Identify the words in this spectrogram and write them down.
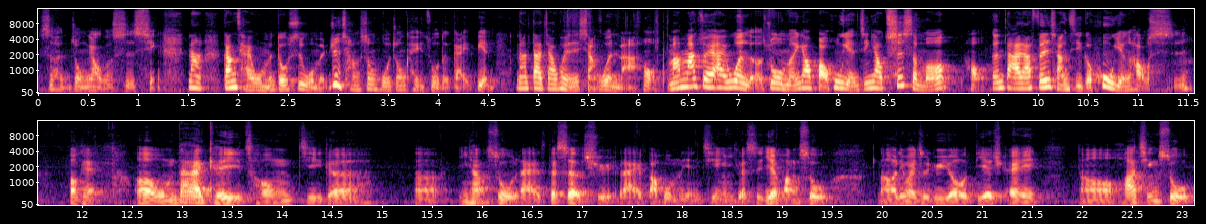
是很重要的事情。那刚才我们都是我们日常生活中可以做的改变，那大家会很想问啦，吼，妈妈最爱问了，说我们要保护眼睛要吃什么？好，跟大家分享几个护眼好食。OK，呃，我们大概可以从几个呃营养素来的摄取来保护我们的眼睛，一个是叶黄素，然后另外就是鱼油 DHA，然后花青素、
